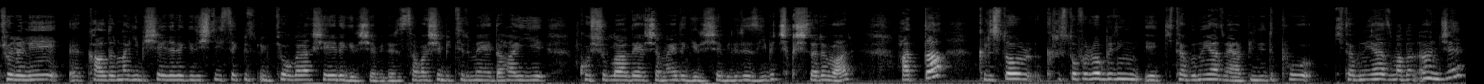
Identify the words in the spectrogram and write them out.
köleliği e, kaldırma gibi şeylere giriştiysek biz ülke olarak şeye de girişebiliriz. Savaşı bitirmeye, daha iyi koşullarda yaşamaya da girişebiliriz gibi çıkışları var. Hatta Christopher, Robin'in e, kitabını yazmayan, yani Winnie kitabını yazmadan önce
